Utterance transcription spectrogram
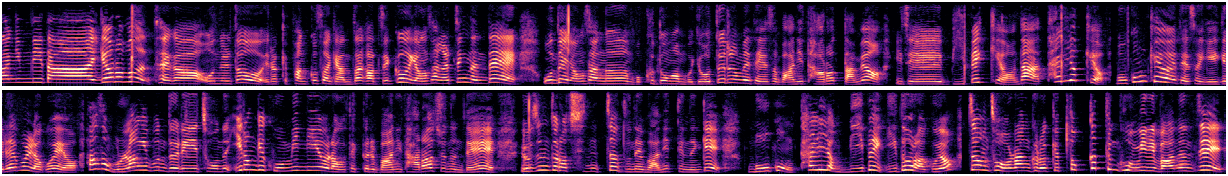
아랑입니다. 여러분 제가 오늘도 이렇게 방구석에 앉아가지고 영상을 찍는데 오늘 영상은 뭐 그동안 뭐 여드름에 대해서 많이 다뤘다면 이제 미백 케어나 탄력 케어, 모공 케어에 대해서 얘기를 해보려고 해요. 항상 몰랑이 분들이 저는 이런 게 고민이에요 라고 댓글을 많이 달아주는데 요즘 들어 진짜 눈에 많이 띄는 게 모공, 탄력, 미백이더라고요. 좀 저랑 그렇게 똑같은 고민이 많은지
